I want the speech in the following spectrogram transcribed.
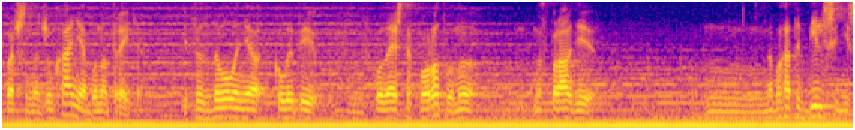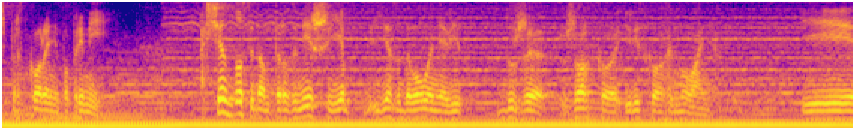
вперше на джумхані або на трекі. І це задоволення, коли ти вкладаєшся в поворот, воно насправді набагато більше, ніж прискорення по прямій. А ще з досвідом ти розумієш, що є, є задоволення від дуже жорсткого і різкого гальмування. І,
